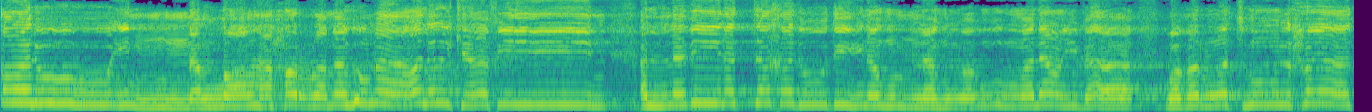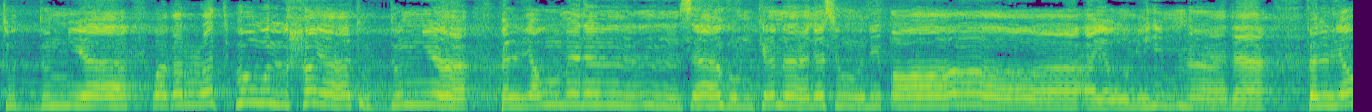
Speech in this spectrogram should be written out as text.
قالوا إن الله حرمهما على الكافرين الذين اتخذوا دينهم لهوا ولعبا وغرتهم الحياة الدنيا وغرتهم الحياة الدنيا فاليوم ننساهم كما نسوا لقاء يومهم هذا فاليوم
